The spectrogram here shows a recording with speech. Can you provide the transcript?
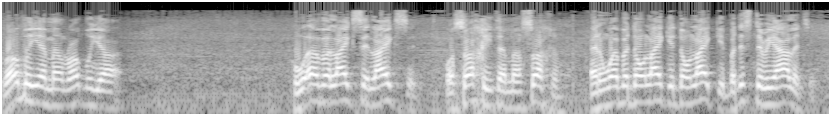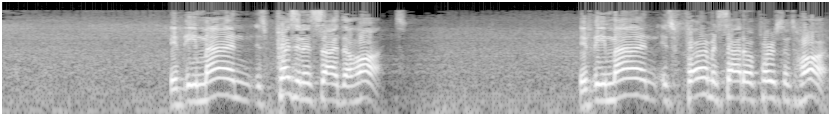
رضي من رضي Whoever likes it, likes it. وَسَخِطَ مَنْ سَخِطَ And whoever don't like it, don't like it. But this is the reality. If Iman is present inside the heart, if Iman is firm inside of a person's heart,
